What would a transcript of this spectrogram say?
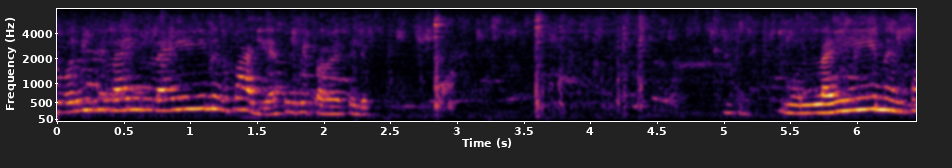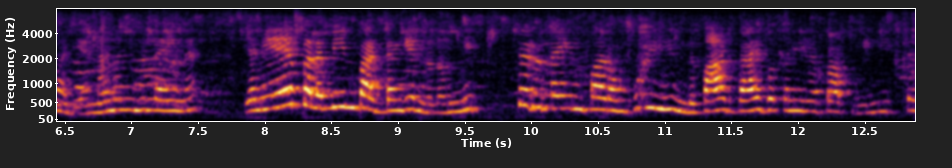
वणीची लाईन लाईनच भाजी असं दुकाव्या केले लाईनच भाजी आणि नंदी लाईन याने ஏப்பல மீன் பாட்டம் கேட்கணும் மித்தர் லைன் பாடம் போய் இந்த பாட்டு தாய் பக்கம் நீ பார்ப்போம் மித்த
